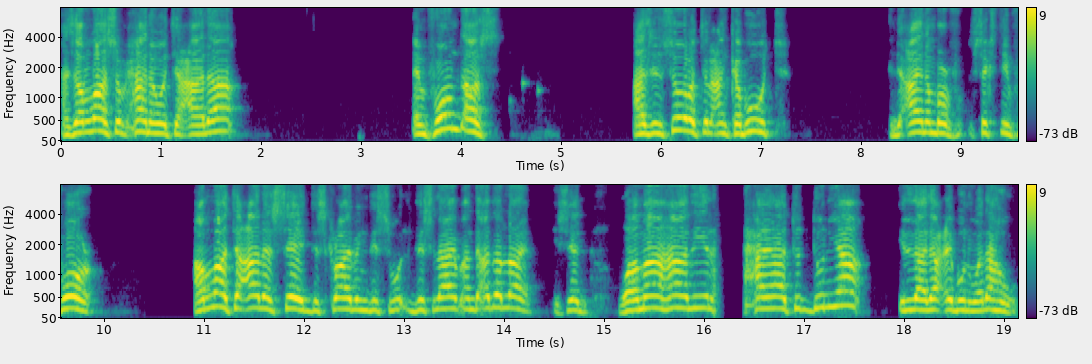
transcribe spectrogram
As Allah subhanahu wa ta'ala informed us, as in Surah Al-Ankabut, in the ayah number 64, Allah Ta'ala said, describing this, this life and the other life, He said, وَمَا هَذِهِ الْحَيَاةُ الدُّنْيَا إِلَّا لَعِبٌ وَلَهُ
